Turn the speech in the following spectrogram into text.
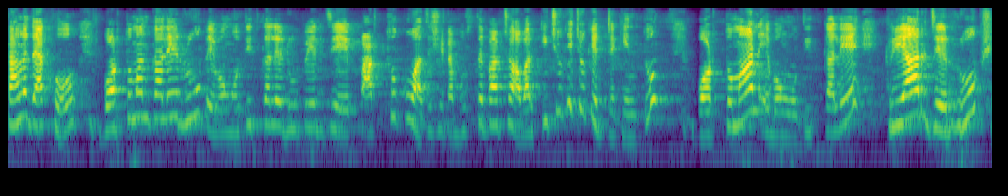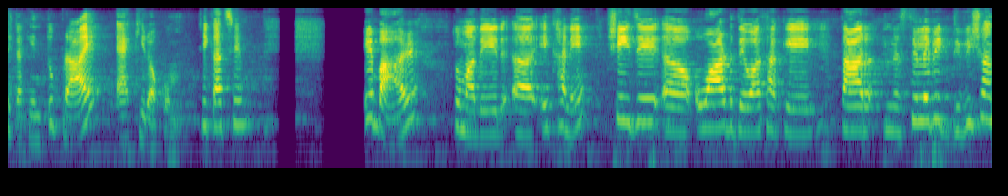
তাহলে দেখো বর্তমানকালের রূপ এবং অতীতকালের রূপের যে পার্থক্য আছে সেটা বুঝতে পারছ। আবার কিছু কিছু ক্ষেত্রে কিন্তু বর্তমান এবং অতীতকালে ক্রিয়ার যে রূপ সেটা কিন্তু প্রায় একই রকম। ঠিক আছে? এবার তোমাদের এখানে সেই যে ওয়ার্ড দেওয়া থাকে, তার সিলেবিক ডিভিশন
